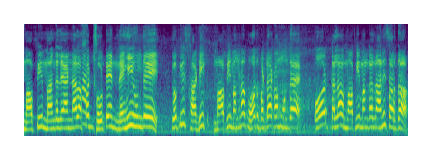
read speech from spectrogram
ਮਾਫੀ ਮੰਗ ਲੈਣ ਨਾਲ ਆਪਾਂ ਹਾਂਜੀ। ਛੋਟੇ ਨਹੀਂ ਹੁੰਦੇ ਕਿਉਂਕਿ ਸਾਡੀ ਮਾਫੀ ਮੰਗਣਾ ਬਹੁਤ ਵੱਡਾ ਕੰਮ ਹੁੰਦਾ ਹੈ। ਔਰ ਕੱਲਾ ਮਾਫੀ ਮੰਗਣ ਨਾਲ ਨਹੀਂ ਸਰਦਾ।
